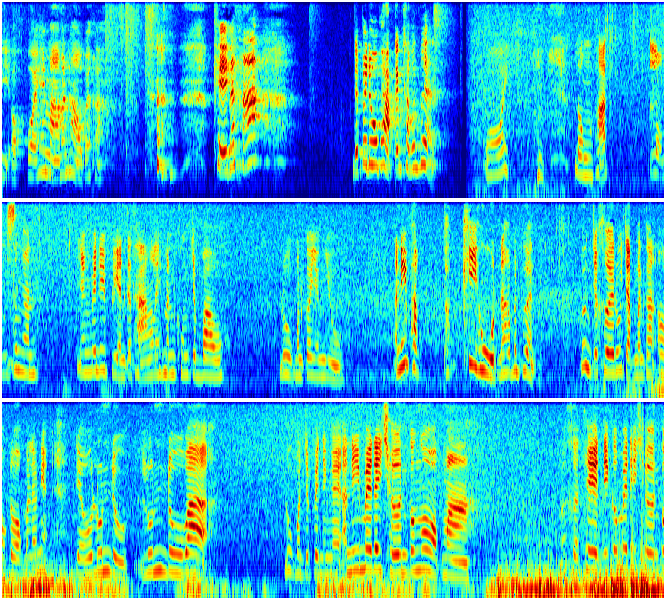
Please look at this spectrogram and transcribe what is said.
ดีออกปล่อยให้หมามันเห่าไปค่ะโอเคนะคะ เดี๋ยวไปดูผักกันค่ะเพื่อนๆโอ้ยลมพัดลมซะงั้นยังไม่ได้เปลี่ยนกระถางเลยมันคงจะเบา ลูกมันก็ยังอยู่ อันนี้ผักผักขี้หูดนะคะเพื่อนๆเพิ่งจะเคยรู้จักเหมือนกันออกดอกมาแล้วเนี่ย เดี๋ยวลุ้นดู ลุ้นดูว่า ลูกมันจะเป็นยังไง อันนี้ไม่ได้เชิญก็งอกมามะเขือเทศนี่ก็ไม่ได้เชิญก็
